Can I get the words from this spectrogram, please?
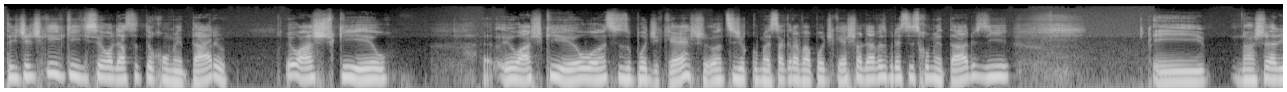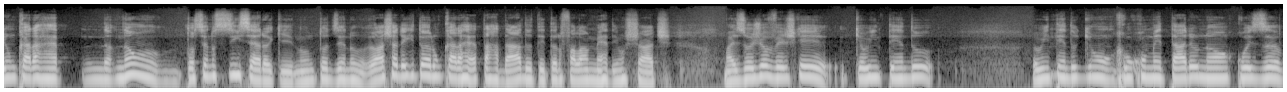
Tem gente que, que, se eu olhasse o teu comentário, eu acho que eu. Eu acho que eu, antes do podcast, antes de começar a gravar podcast, olhava para esses comentários e. E. Eu acharia um cara. Não, tô sendo sincero aqui, não tô dizendo. Eu acharia que tu era um cara retardado tentando falar merda em um chat. Mas hoje eu vejo que, que eu entendo. Eu entendo que um, que um comentário não é uma coisa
